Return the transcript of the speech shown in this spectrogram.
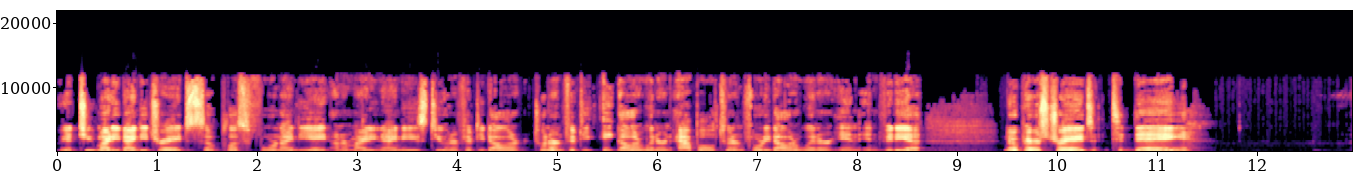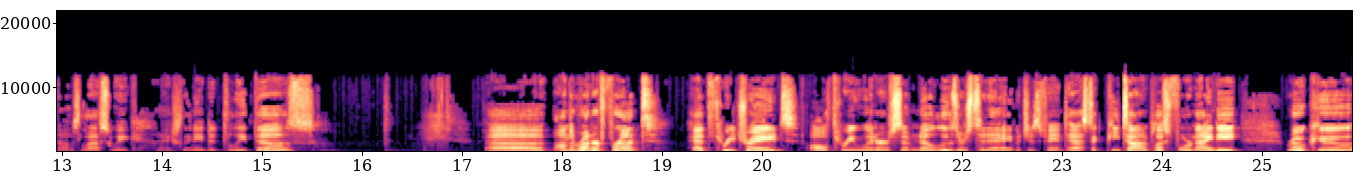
we had two Mighty 90 trades, so plus 498 on our Mighty 90s, $250, $258 winner in Apple, $240 winner in NVIDIA. No pairs trades today. That was last week. I actually need to delete those. Uh, on the runner front, had three trades, all three winners, so no losers today, which is fantastic. PTON plus 490, Roku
